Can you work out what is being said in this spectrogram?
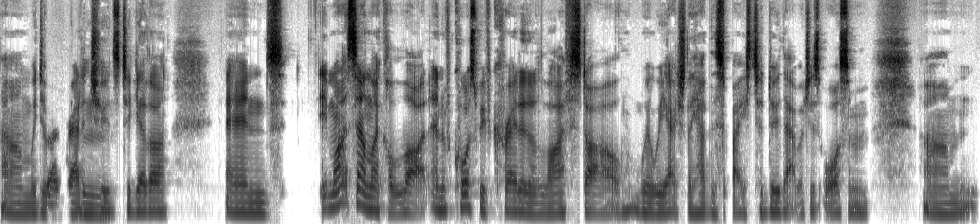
Um, we do our mm. gratitudes mm. together, and it might sound like a lot. And of course, we've created a lifestyle where we actually have the space to do that, which is awesome. Um,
